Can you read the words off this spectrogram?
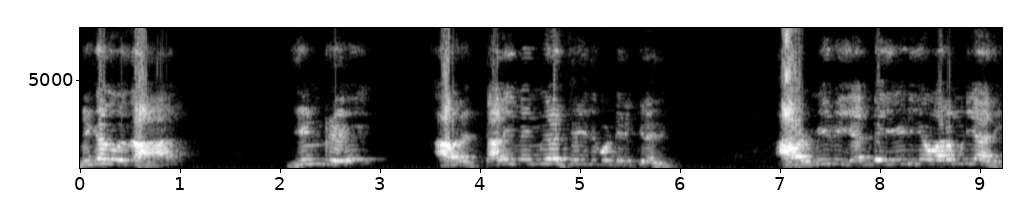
நிகழ்வுதான் இன்று அவரை தலைநிமிர செய்து கொண்டிருக்கிறது. அவர் மீது எந்த ஈடியும் வர முடியாது.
